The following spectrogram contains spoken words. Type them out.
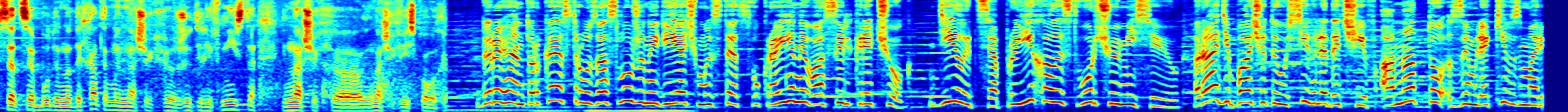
Все це буде надихатиме наших жителів міста і наших, е, і наших військових. Диригент оркестру, заслужений діяч мистецтв України Василь Крячок. Ділиться, приїхали з творчою місією. Раді бачити усіх глядачів, а надто земляків з Маріуполя.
